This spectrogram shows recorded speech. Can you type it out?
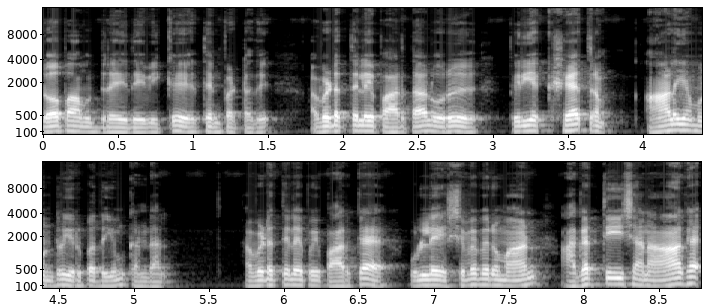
லோபாமுத்ரை தேவிக்கு தென்பட்டது. அவ்விடத்திலே பார்த்தால் ஒரு பெரிய க்ஷேத்திரம் ஆலயம் ஒன்று இருப்பதையும் கண்டாள். அவ்விடத்திலே போய் பார்க்க உள்ளே சிவபெருமான் அகத்தீசனாக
